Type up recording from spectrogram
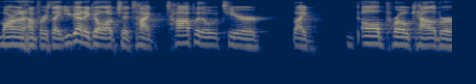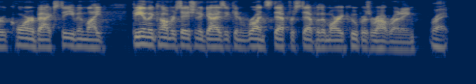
Marlon Humphreys, like you got to go up to the top, top of the tier, like all pro caliber cornerbacks to even like be in the conversation of guys that can run step for step with Amari Cooper's route running. Right.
